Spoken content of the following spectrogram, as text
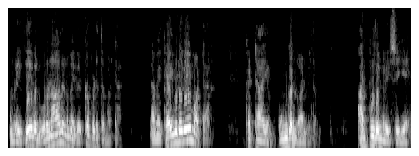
நம்முடைய தேவன் ஒரு நாள் நம்மை வெக்கப்படுத்த மாட்டார். நம்மை கைவிடவே மாட்டார். கட்டாயம் உங்கள் வாழ்விலும் அற்புதங்களை செய்ய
